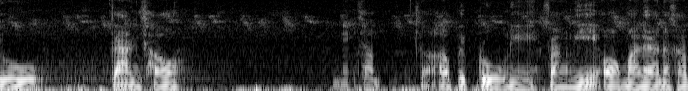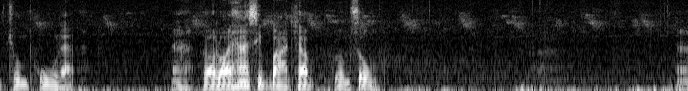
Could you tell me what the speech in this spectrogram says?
ดูก้านเขาเนี่ยครับก็เอาไปปลูกนี่ฝั่งนี้ออกมาแล้วนะครับ ชมพูแล้วนะก็150บาทครับ รวมส่งอ่า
